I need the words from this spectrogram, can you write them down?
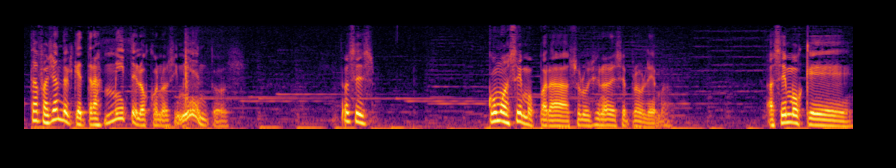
está fallando el que transmite los conocimientos. Entonces, ¿cómo hacemos para solucionar ese problema? Hacemos que,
